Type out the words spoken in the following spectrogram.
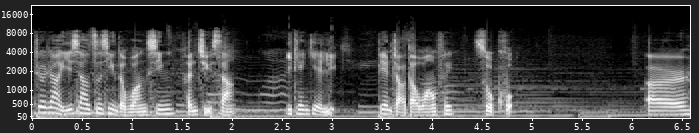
这让一向自信的王鑫很沮丧。一天夜里，便找到王菲诉苦，而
